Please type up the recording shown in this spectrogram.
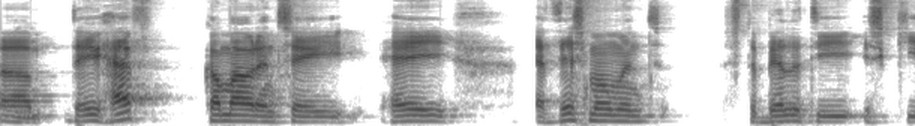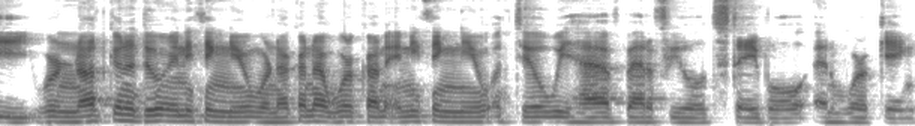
Mm. Um, they have come out and say, "Hey, at this moment, stability is key. We're not going to do anything new. We're not going to work on anything new until we have Battlefield stable and working.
